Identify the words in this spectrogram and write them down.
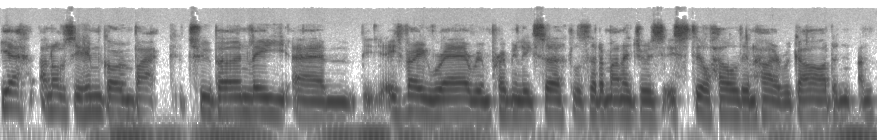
Yeah, and obviously him going back to Burnley, um, it's very rare in Premier League circles that a manager is, is still held in high regard, and, and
